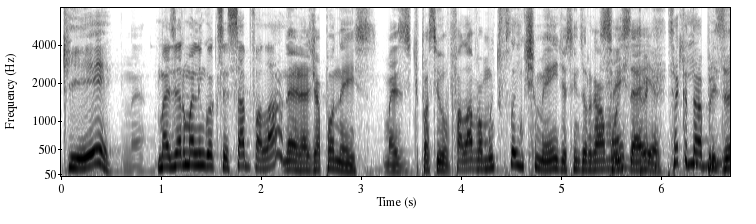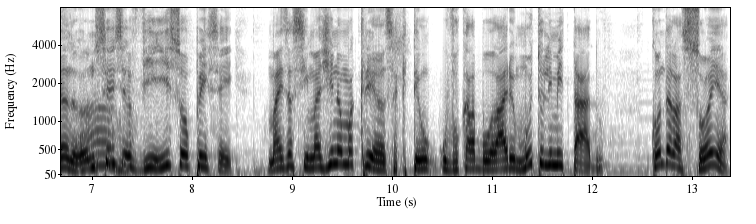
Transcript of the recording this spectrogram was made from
Que? Né? Mas era uma língua que você sabe falar? Né, Era japonês. Mas, tipo assim, eu falava muito fluentemente, assim, trocava é uma estranho. ideia. Sabe o que eu tava brisando? Eu não sei se eu vi isso ou pensei. Mas assim, imagina uma criança que tem o vocabulário muito limitado. Quando ela sonha,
